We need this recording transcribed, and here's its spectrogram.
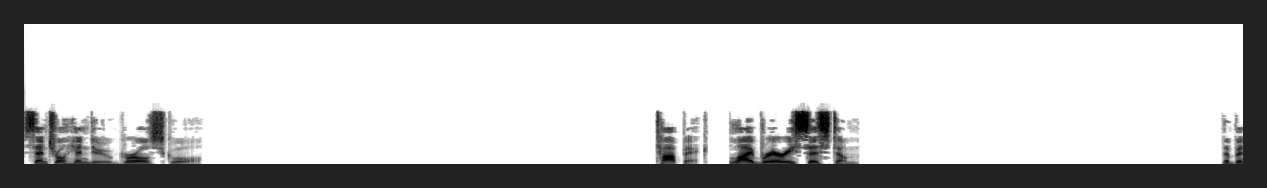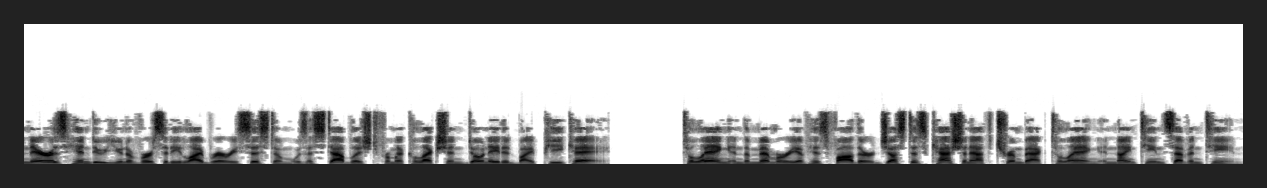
Central Hindu Girls School Topic: Library system. The Banaras Hindu University Library System was established from a collection donated by P.K. Telang in the memory of his father Justice Kashinath Trimbak Telang in 1917.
